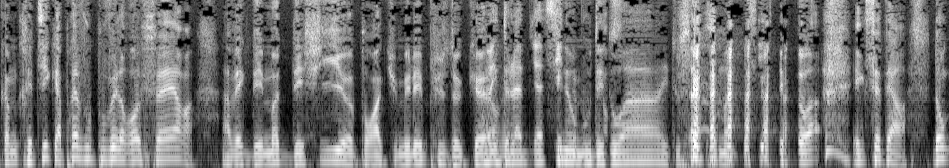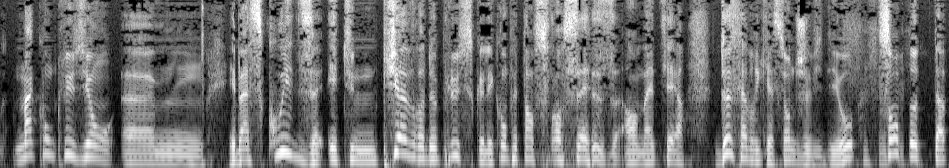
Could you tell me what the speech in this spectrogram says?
comme critique. Après, vous pouvez le refaire avec des modes défis pour accumuler plus de cœurs. Avec de la biafine au bout des doigts et tout ça, etc. Donc ma conclusion, euh, eh ben Squids est une pieuvre de plus que les compétences françaises en matière de fabrication de jeux vidéo sont au top.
